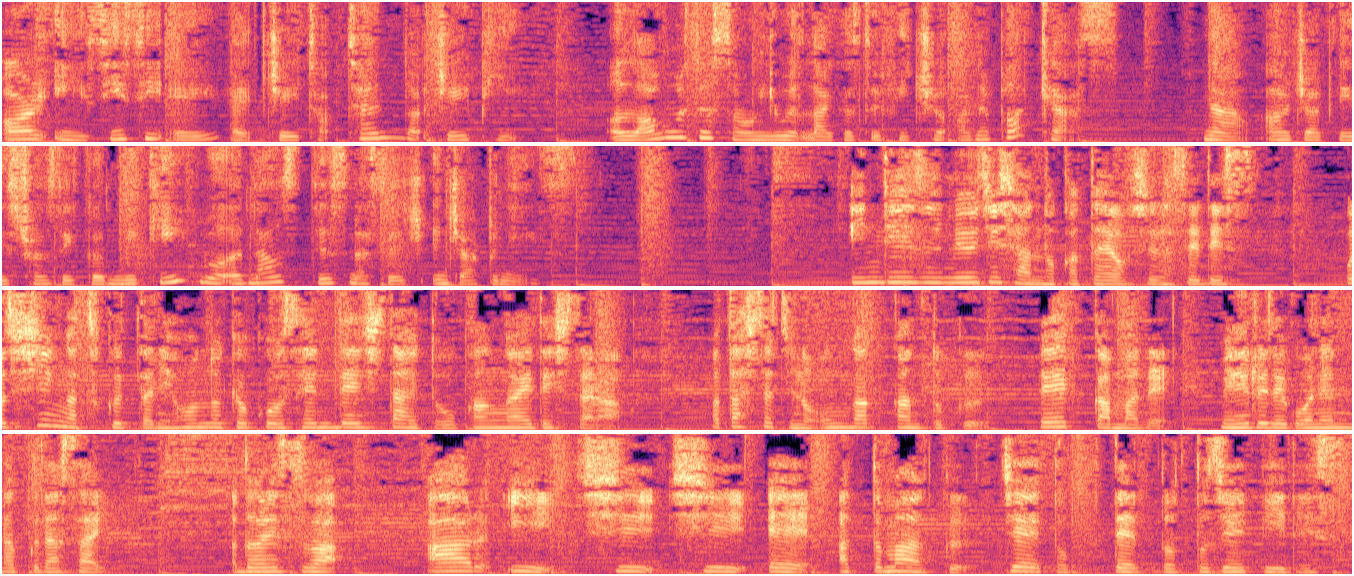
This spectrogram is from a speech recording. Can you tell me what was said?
recca at jtop10.jp, along with the song you would like us to feature on a podcast. Now, our Japanese translator Miki will announce this message in Japanese. インディーズミュージシャンの方へお知らせです。ご自身が作った日本の曲を宣伝したいとお考えでしたら、私たちの音楽監督、レッカまでメールでご連絡ください。アドレスは recca.jtop10.jp です。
